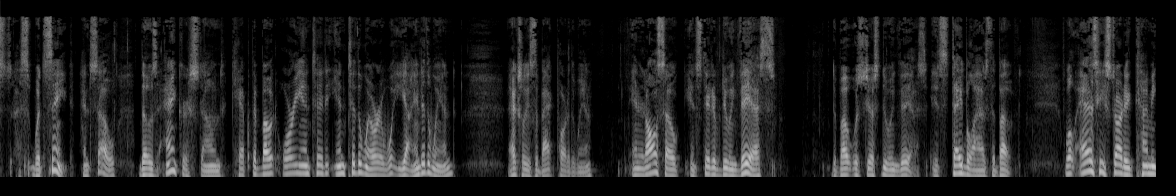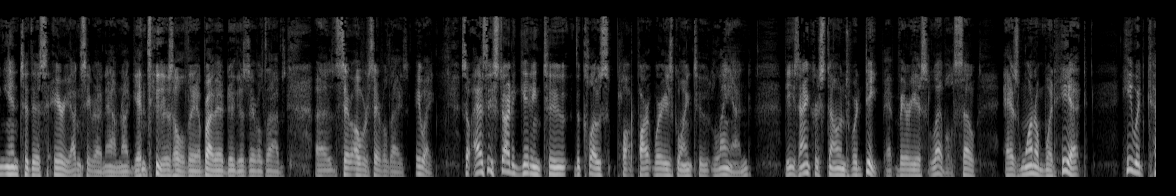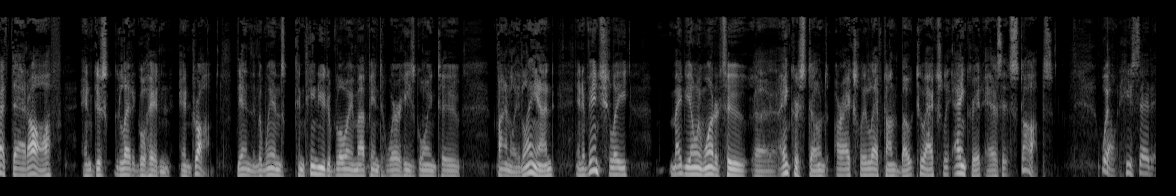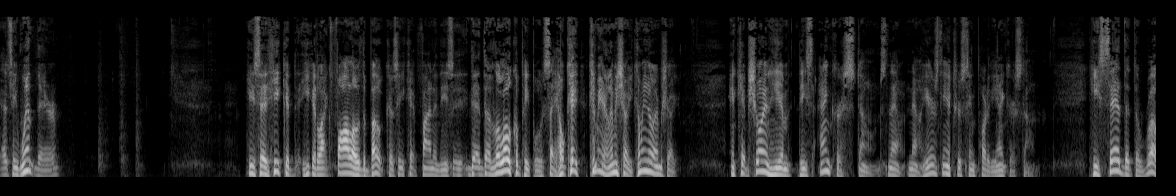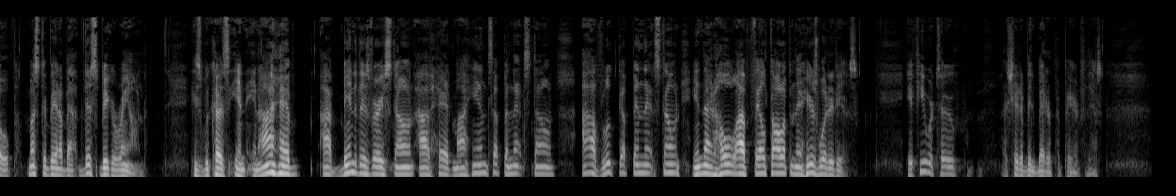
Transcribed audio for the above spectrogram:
would sink. And so those anchor stones kept the boat oriented into the wind, or yeah, into the wind. Actually, it's the back part of the wind. And it also, instead of doing this, the boat was just doing this. It stabilized the boat. Well, as he started coming into this area, I can see right now I'm not getting through this whole thing. I probably had to do this several times, uh, over several days. Anyway, so as he started getting to the close part where he's going to land, these anchor stones were deep at various levels. So as one of them would hit, he would cut that off and just let it go ahead and, and drop. Then the winds continue to blow him up into where he's going to finally land, and eventually maybe only one or two uh, anchor stones are actually left on the boat to actually anchor it as it stops. Well, he said as he went there, he said he could he could like follow the boat because he kept finding these. The, the, local people would say, "Okay, come here, let me show you. Come here, let me show you," and kept showing him these anchor stones. Now, now here's the interesting part of the anchor stone. He said that the rope must have been about this big around. He's because in and I have I've been to this very stone. I've had my hands up in that stone. I've looked up in that stone, in that hole. I've felt all up in there. Here's what it is. If you were to, I should have been better prepared for this.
